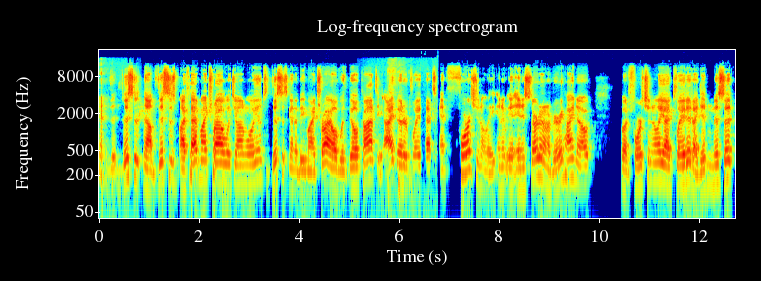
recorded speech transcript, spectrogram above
this is now this is I've had my trial with John Williams. This is going to be my trial with Bill Conti. I better play that." And fortunately, and it, and it started on a very high note, but fortunately, I played it. I didn't miss it,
